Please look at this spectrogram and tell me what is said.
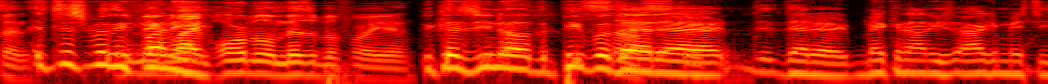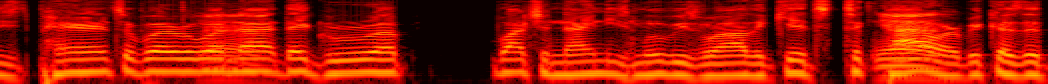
happens. it's just really we make funny. life horrible and miserable for you. because you know the people So that are that are making all these arguments, these parents or whatever, Yeah. whatnot, they grew up watching '90s movies where all the kids took Yeah. power because the,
